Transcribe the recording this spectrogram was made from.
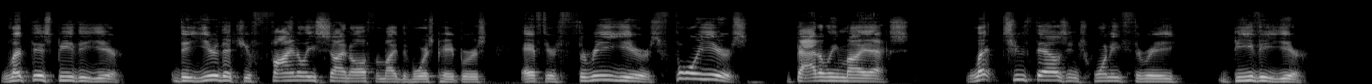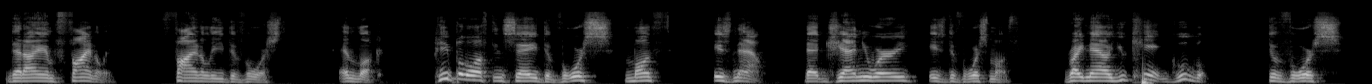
let this be the year, the year that you finally sign off on my divorce papers after three years, four years battling my ex. Let 2023 be the year that I am finally, finally divorced. And look, people often say divorce month is now, that January is divorce month. Right now, you can't Google divorce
